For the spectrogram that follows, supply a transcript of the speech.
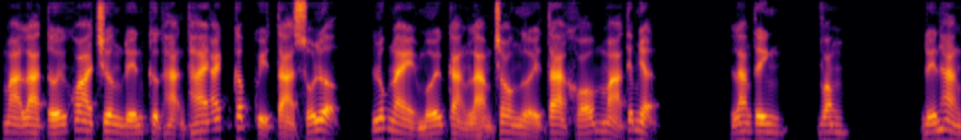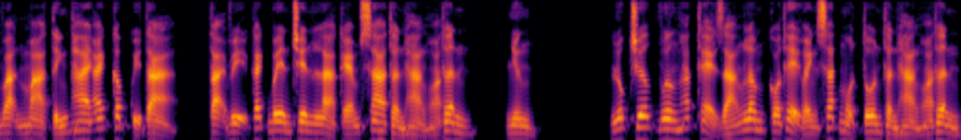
mà là tới khoa trương đến cực hạn thai ách cấp quỷ tà số lượng, lúc này mới càng làm cho người ta khó mà tiếp nhận. Lam tinh, vong. Đến hàng vạn mà tính thai ách cấp quỷ tà, tại vị cách bên trên là kém xa thần hàng hóa thân, nhưng lúc trước vương hắc thẻ giáng lâm có thể oanh sát một tôn thần hàng hóa thân,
